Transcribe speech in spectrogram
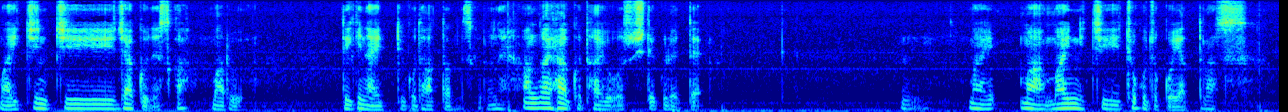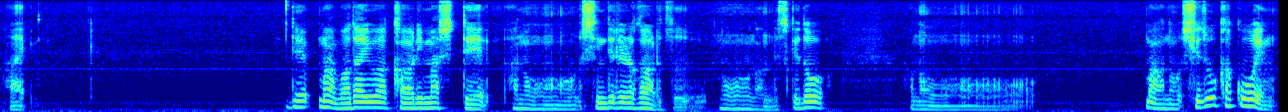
まあ1日弱ですか？丸。できないっていうことあったんですけどね。案外早く対応してくれて、うん、毎まあ毎日ちょこちょこやってます。はい。でまあ話題は変わりましてあのシンデレラガールズの方なんですけどあのまああの静岡公演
